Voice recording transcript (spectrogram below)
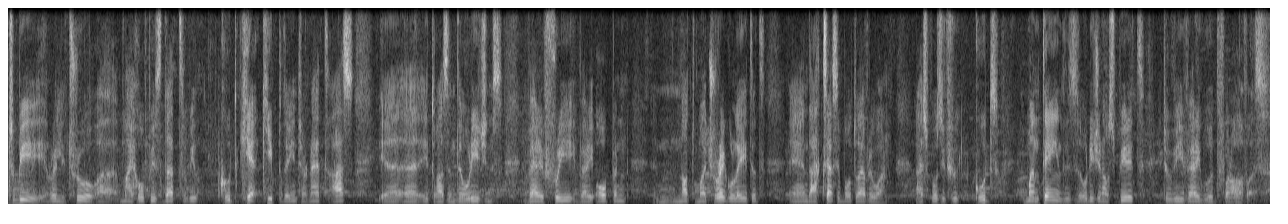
To be really true, uh, my hope is that we could keep the internet as uh, uh, it was in the origins, very free, very open, not much regulated and accessible to everyone. I suppose if we could maintain this original spirit, it would be very good for all of us.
